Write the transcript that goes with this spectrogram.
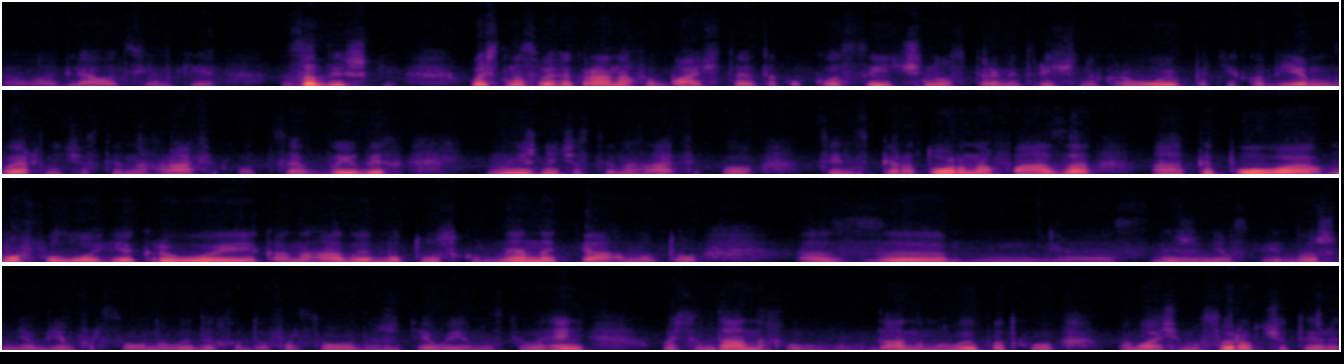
е, для оцінки задишки. Ось на своїх екранах ви бачите таку класичну спірометричну криву, потік об'єм, верхня частина графіку це видих, нижня частина графіку це інспіраторна фаза, типова морфологія кривої, яка нагадує мотузку, не натягнуту з е, зниженням співвідношення об'єм форсованого видиху до форсованої життєвої ємності легень. Ось в, даних, в даному випадку ми бачимо 44,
